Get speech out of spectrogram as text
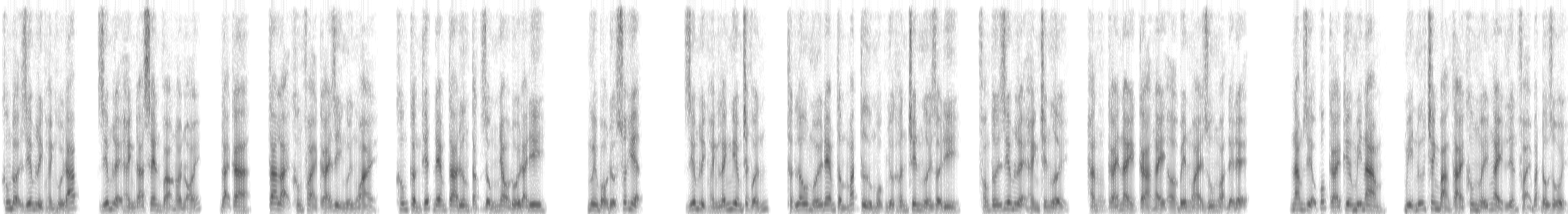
Không đợi Diêm Lịch Hành hồi đáp, Diêm Lệ Hành đã xen vào nói nói, đại ca, ta lại không phải cái gì người ngoài, không cần thiết đem ta đương tặc giống nhau đối đãi đi. Ngươi bỏ được xuất hiện. Diêm Lịch Hành lãnh nghiêm chất vấn, thật lâu mới đem tầm mắt từ một nhược hân trên người rời đi, phóng tới Diêm Lệ Hành trên người, hắn cái này cả ngày ở bên ngoài du ngoạn đệ đệ. Nam Diệu quốc cái kia mỹ nam, mỹ nữ tranh bảng tái không mấy ngày liền phải bắt đầu rồi,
